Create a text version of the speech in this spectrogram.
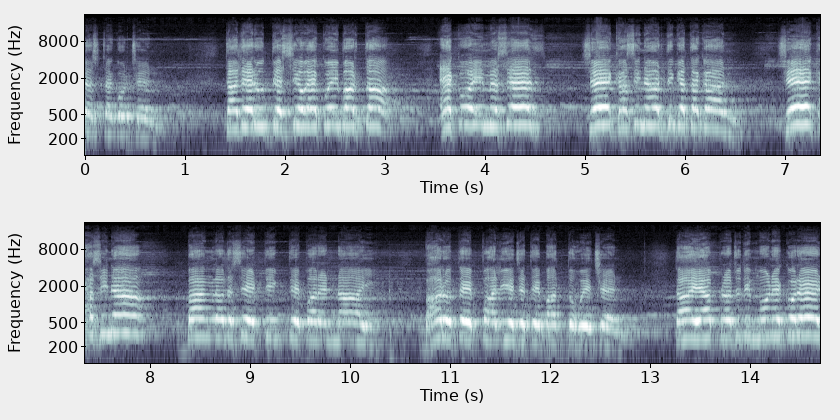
চেষ্টা করছেন। তাদের উদ্দেশ্যেও একই বার্তা, একই মেসেজ শেখ হাসিনার দিকে তাকান। শেখ হাসিনা বাংলাদেশে টিকতে পারেন নাই, ভারতে পালিয়ে যেতে বাধ্য হয়েছেন। তাই আপনারা যদি মনে করেন,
